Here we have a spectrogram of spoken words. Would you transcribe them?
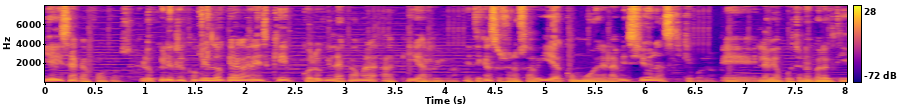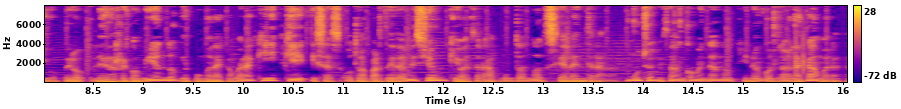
y ahí saca fotos. Lo que les recomiendo que hagan es que coloquen la cámara aquí arriba. En este caso yo no sabía cómo era la misión, así que bueno, eh, la había puesto en el colectivo. Pero les recomiendo que pongan la cámara aquí, que esa es otra parte de la misión que va a estar apuntando hacia la entrada. Muchos me estaban comentando que no encontraban la cámara.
